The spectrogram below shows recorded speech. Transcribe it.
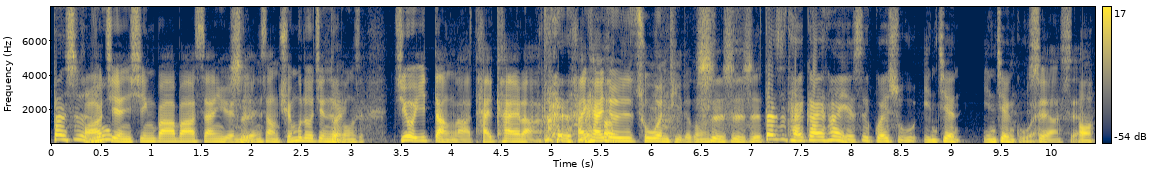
但是华建、新八八、三元、联上，全部都建设公司，只有一档啦，台开啦。台开就是出问题的公司。是是是，但是台开它也是归属银建银建股哎。是啊是啊。哦，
